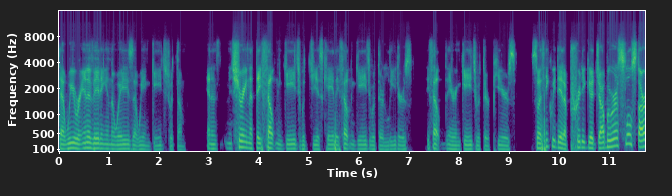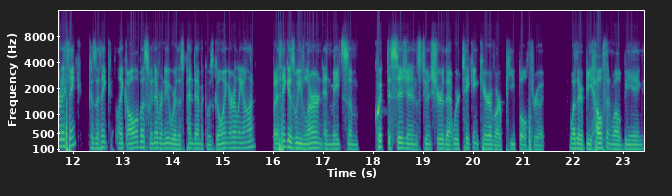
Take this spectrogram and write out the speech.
that we were innovating in the ways that we engaged with them and ensuring that they felt engaged with GSK, they felt engaged with their leaders, they felt they're engaged with their peers. So I think we did a pretty good job. We were a slow start, I think, because I think like all of us, we never knew where this pandemic was going early on. But I think as we learned and made some quick decisions to ensure that we're taking care of our people through it, whether it be health and well-being,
